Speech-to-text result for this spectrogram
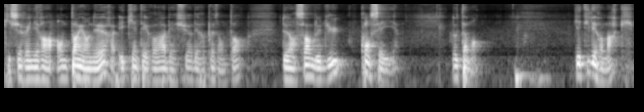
qui se réunira en temps et en heure et qui intégrera, bien sûr, des représentants de l'ensemble du Conseil, notamment. Y a-t-il des remarques?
